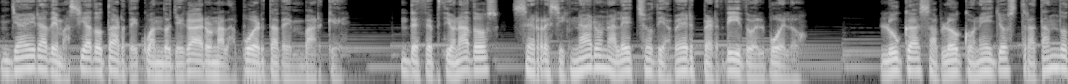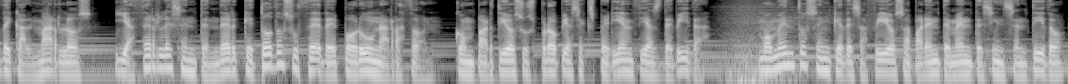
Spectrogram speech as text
ya era demasiado tarde cuando llegaron a la puerta de embarque. Decepcionados, se resignaron al hecho de haber perdido el vuelo. Lucas habló con ellos tratando de calmarlos y hacerles entender que todo sucede por una razón. Compartió sus propias experiencias de vida, momentos en que desafíos aparentemente sin sentido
